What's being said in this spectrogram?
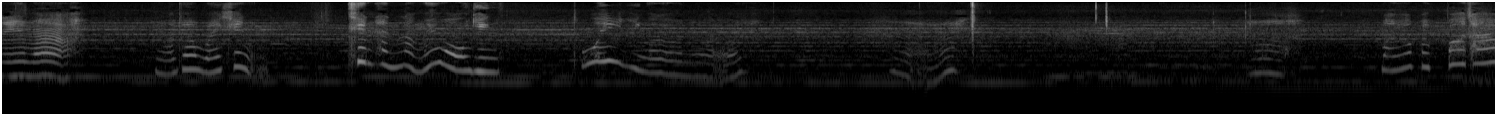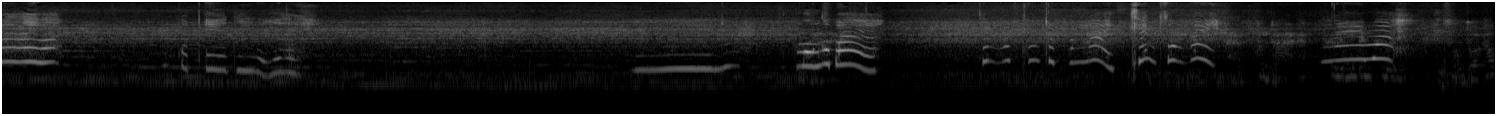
นี่มาหนูจะไปเคนเคนหันหลังไม่มองยิงทุยยิงอะไรมันมาแไปเปิดท้าอะไรวะ กดเอดีหรือยัง มองเข้าไปฉันครับช่างจับมันได้เช่นส่งให้ คุณตาครับคืนนี้เป็นคืนที่ส่งตัวเข้า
